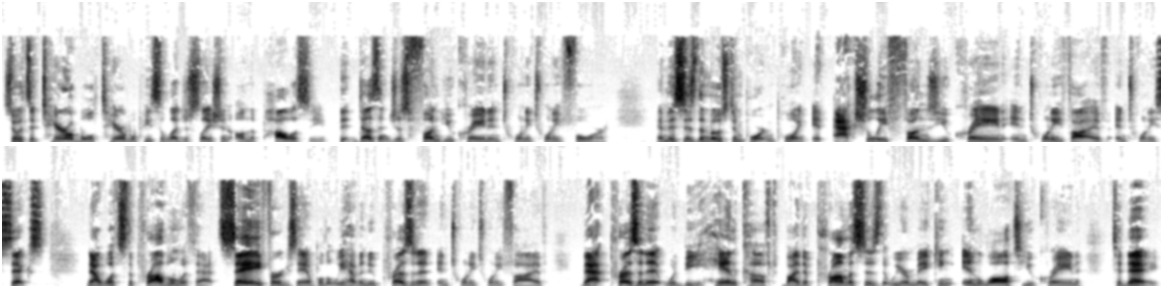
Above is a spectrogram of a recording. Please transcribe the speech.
So it's a terrible, terrible piece of legislation on the policy. It doesn't just fund Ukraine in 2024. And this is the most important point. It actually funds Ukraine in 25 and 26. Now, what's the problem with that? Say, for example, that we have a new president in 2025 that president would be handcuffed by the promises that we are making in law to Ukraine today.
